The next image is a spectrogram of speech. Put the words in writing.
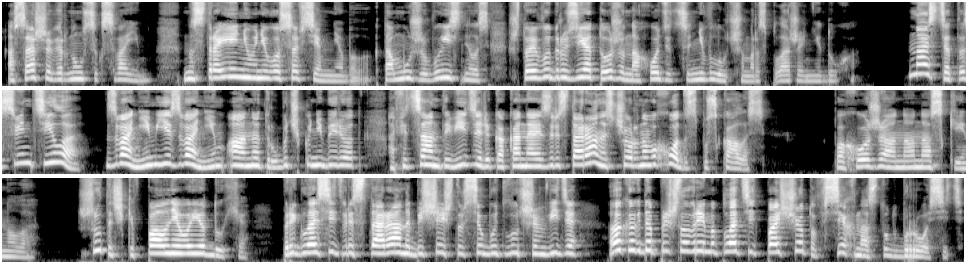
А Саша вернулся к своим. Настроения у него совсем не было. К тому же выяснилось, что его друзья тоже находятся не в лучшем расположении духа. Настя-то свинтила. Звоним ей, звоним, а она трубочку не берет. Официанты видели, как она из ресторана с черного хода спускалась. Похоже, она нас кинула. Шуточки вполне в ее духе. Пригласить в ресторан, обещать, что все будет в лучшем виде, а когда пришло время платить по счету, всех нас тут бросить.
